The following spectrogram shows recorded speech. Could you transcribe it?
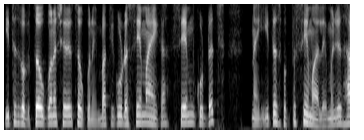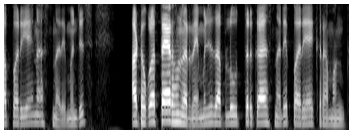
इथंच बघ चौकोना शेजारी चौकोन आहे. बाकी कुठं सेम आहे का? सेम कुठंच नाही. इथंच फक्त सेम आलं आहे म्हणजेच हा पर्याय नसणार आहे. म्हणजेच हा ठोकळा तयार होणार नाही. म्हणजेच आपलं उत्तर काय असणार आहे? पर्याय क्रमांक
